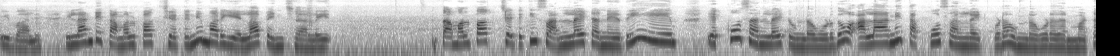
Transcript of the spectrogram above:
ఇవ్వాలి. ఇలాంటి తమలపాకు చెట్టుని మరి ఎలా పెంచాలి? తమలపాకు చెట్టుకి సన్లైట్ అనేది ఎక్కువ సన్లైట్ ఉండకూడదు. అలా అని తక్కువ సన్లైట్ కూడా ఉండకూడదు అనమాట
